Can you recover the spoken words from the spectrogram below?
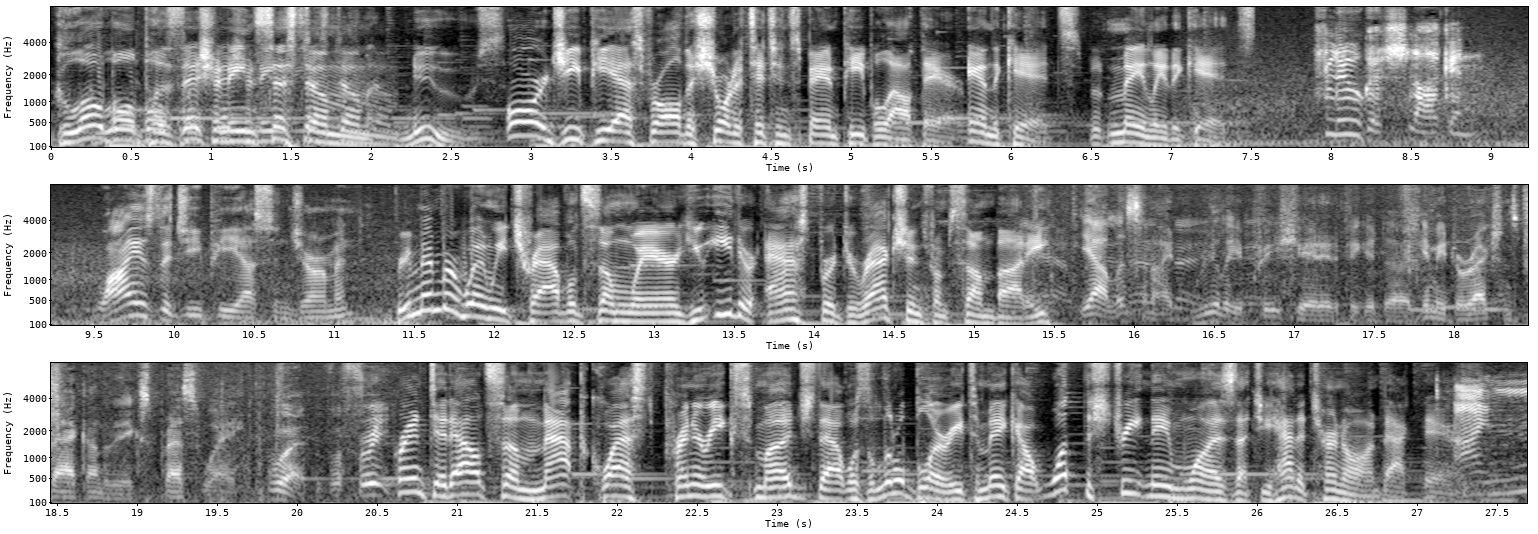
global, global positioning, positioning system, system, news, or GPS for all the short attention span people out there, and the kids, but mainly the kids. Flügelschlagen. Why is the GPS in German? Remember when we traveled somewhere, you either asked for directions from somebody. Yeah, listen, I'd really appreciate it if you could uh, give me directions back onto the expressway. What, for free? Printed out some MapQuest printer ink smudge that was a little blurry to make out what the street name was that you had to turn on back there. I knew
